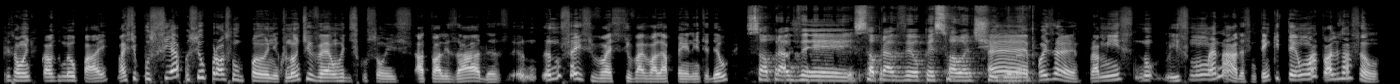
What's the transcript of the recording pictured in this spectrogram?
principalmente por causa do meu pai. Mas, tipo, se, a, se o próximo Pânico não tiver umas discussões atualizadas, eu, eu não sei se vai, se vai valer a pena, entendeu? Só pra ver, só pra ver o pessoal antigo, é, né? Pois é, pra mim isso não, isso não é nada, assim, tem que ter uma atualização.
